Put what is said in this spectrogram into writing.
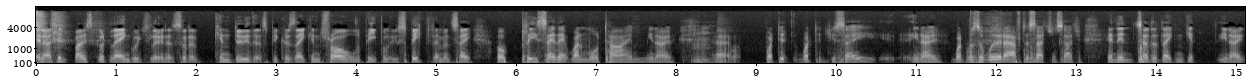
and I think most good language learners sort of can do this because they control the people who speak to them and say, "Oh, please say that one more time." You know, mm. uh, what did what did you say? You know, what was the word after such and such, and then so that they can get you know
